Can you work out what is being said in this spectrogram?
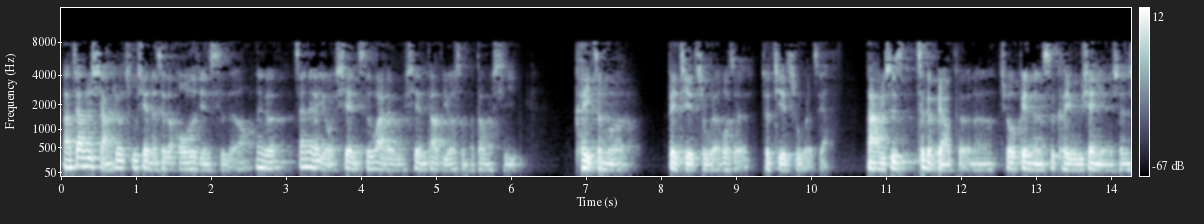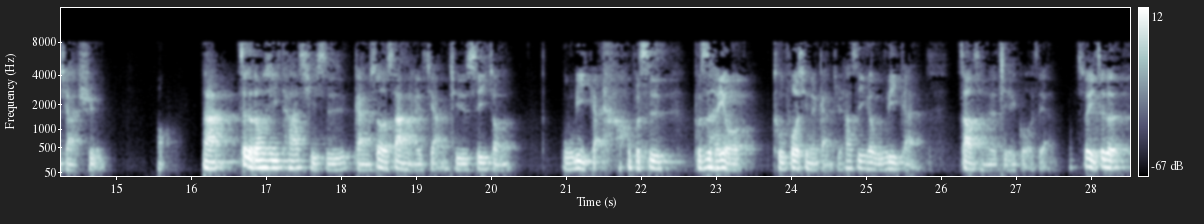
那这样去想，就出现了这个 O 这件事的哦。那个在那个有限之外的无限，到底有什么东西可以这么被接住了，或者就接住了这样？那于是这个表格呢，就变成是可以无限延伸下去。哦，那这个东西它其实感受上来讲，其实是一种无力感，不是不是很有突破性的感觉，它是一个无力感造成的结果这样。所以这个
